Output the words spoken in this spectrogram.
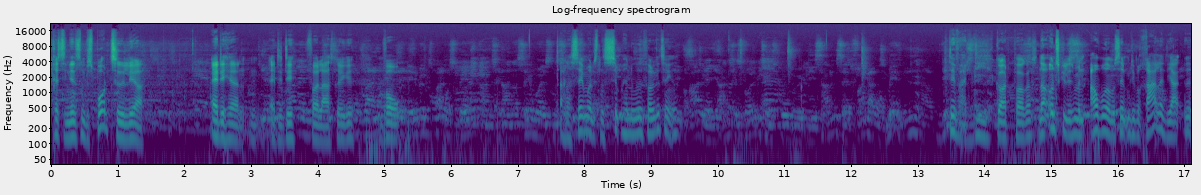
Christian Jensen blev spurgt tidligere, er det her, er det det for Lars Lykke, hvor Anders Samuelsen er simpelthen ude i Folketinget. Det var lige godt pokkers. Nå, undskyld, jeg simpelthen afbryder mig selv, Liberal Alliance,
